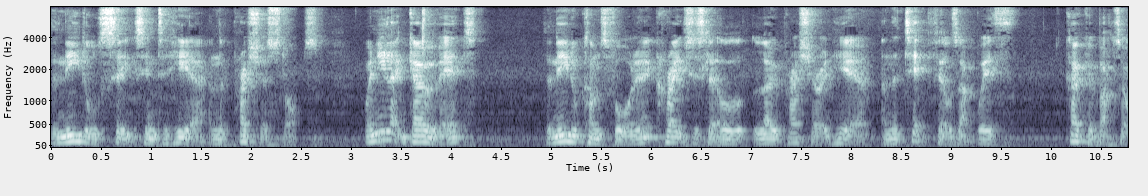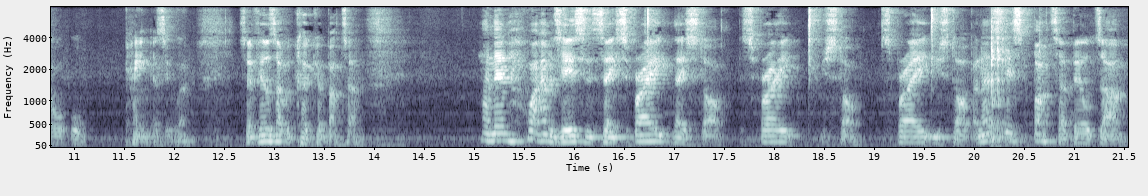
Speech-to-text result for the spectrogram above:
the needle sinks into here and the pressure stops. When you let go of it, the needle comes forward and it creates this little low pressure in here, and the tip fills up with cocoa butter or, or paint, as it were. So it fills up with cocoa butter. And then what happens is, is they spray, they stop, spray, you stop, spray, you stop. And as this butter builds up,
